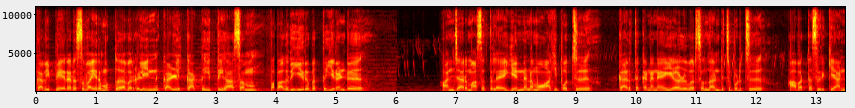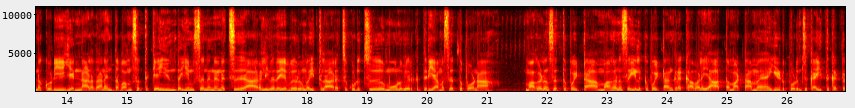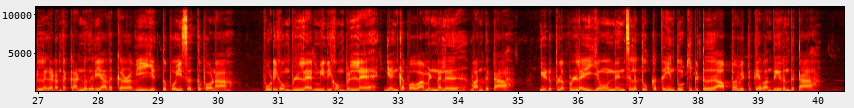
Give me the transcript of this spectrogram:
கவிப்பேரரசு வைரமுத்து அவர்களின் கள்ளிக்காட்டு இத்திகாசம் பகுதி இருபத்து இரண்டு. அஞ்சாறு மாசத்துல என்னென்னமோ ஆகிப்போச்சு. கருத்த கண்ணனை ஏழு வருஷம் தண்டிச்சு பிடிச்சு. அவத்த சிரிக்கி அன்னக்கொடி என்னால தானே இந்த வம்சத்துக்கே இந்த இம்சன்னு நினைச்சு அரளி விதையை வெறும் வயிற்றுல அரைச்சு குடிச்சு மூணு பேருக்கு தெரியாம செத்து போனா. மகளும் செத்து போயிட்டா மகனும் செயலுக்கு போயிட்டாங்கிற கவலையை ஆத்த மாட்டாம இடுப்பொடிஞ்சு கைத்து கட்டில் கிடந்த கண்ணு தெரியாத கிழவி இத்து போய் செத்து போனா. புடிகொம்பில்ல மிதிகொம்பில்ல எங்க போவா மின்னலு? வந்துட்டா. இடுப்புல பிள்ளையும் நெஞ்சில துக்கத்தையும் தூக்கிக்கிட்டு அப்பன் வீட்டுக்கே வந்து இருந்துட்டா.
